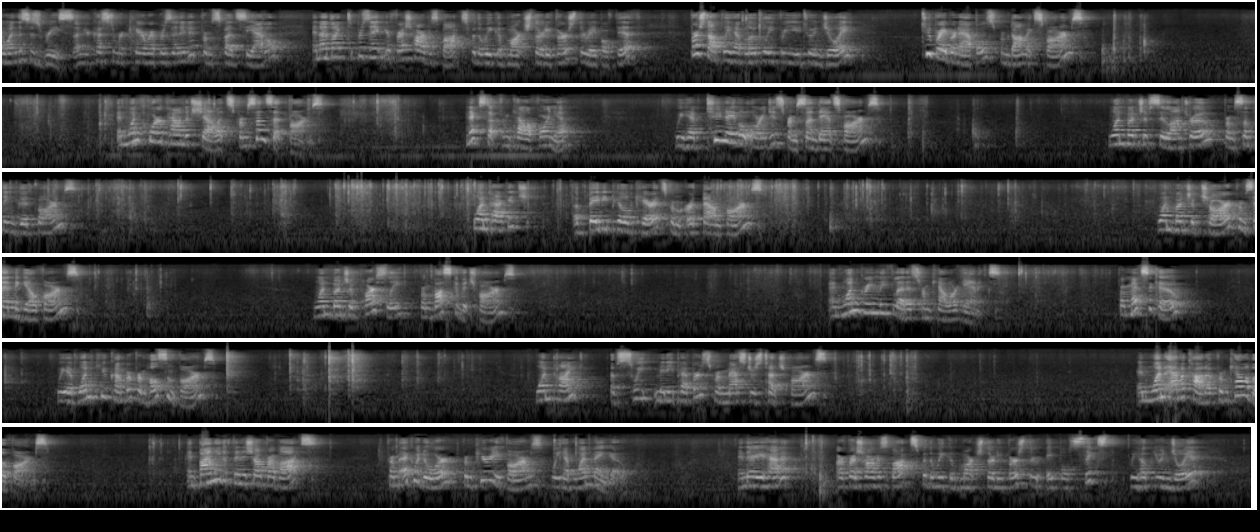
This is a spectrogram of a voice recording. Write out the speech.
everyone, this is Reese. I'm your customer care representative from Spud, Seattle, and I'd like to present your fresh harvest box for the week of March 31st through April 5th. First off, we have locally for you to enjoy two Braeburn apples from Domex Farms, and one quarter pound of shallots from Sunset Farms. Next up from California, we have two navel oranges from Sundance Farms, one bunch of cilantro from Something Good Farms. One package of baby peeled carrots from Earthbound Farms. One bunch of chard from San Miguel Farms. One bunch of parsley from Boscovich Farms. And one green leaf lettuce from Cal Organics. From Mexico, we have one cucumber from Wholesum Farms, one pint of sweet mini peppers from Master's Touch Farms, and one avocado from Calavo Farms. And finally, to finish off our box, from Ecuador, from Purity Farms, we have one mango. And there you have it, our Fresh Harvest box for the week of March 31st through April 6th. We hope you enjoy it.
